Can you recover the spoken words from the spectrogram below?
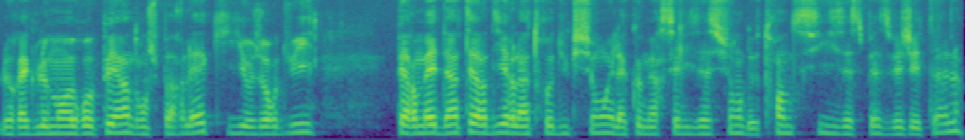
le règlement européen dont je parlais, qui aujourd'hui permet d'interdire l'introduction et la commercialisation de 36 espèces végétales.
